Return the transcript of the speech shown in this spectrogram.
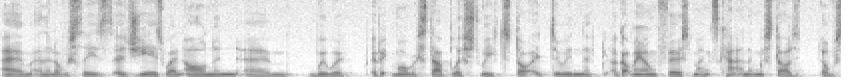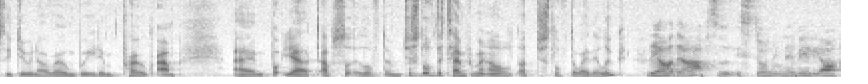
Um, and then obviously as, as years went on and um, we were a bit more established, we started doing the. I got my own first Manx cat, and then we started obviously doing our own breeding program. Um, but yeah, absolutely loved them. Just love the temperament. and I just love the way they look. They are. They're absolutely stunning. They really are.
